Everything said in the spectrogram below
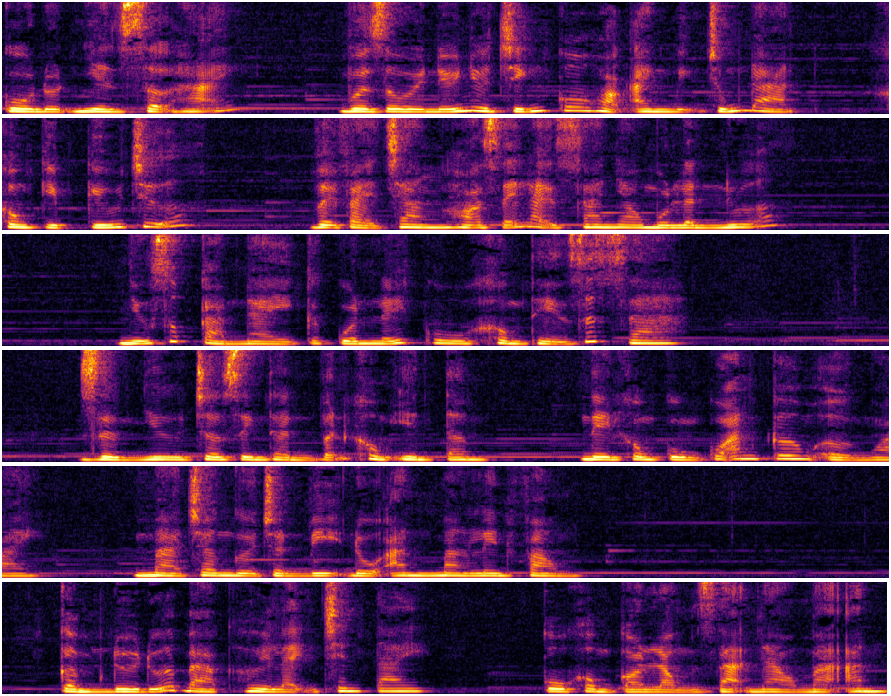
Cô đột nhiên sợ hãi. Vừa rồi nếu như chính cô hoặc anh bị trúng đạn, không kịp cứu chữa, vậy phải chăng họ sẽ lại xa nhau một lần nữa? Những xúc cảm này cứ cuốn lấy cô không thể dứt ra. Dường như Châu Sinh Thần vẫn không yên tâm, nên không cùng cô ăn cơm ở ngoài, mà cho người chuẩn bị đồ ăn mang lên phòng. Cầm đôi đũa bạc hơi lạnh trên tay, cô không còn lòng dạ nào mà ăn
